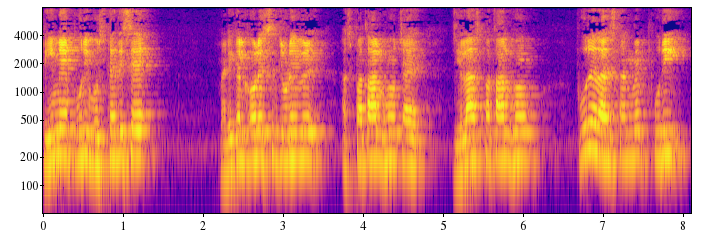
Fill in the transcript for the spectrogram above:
टीमें पूरी मुस्तैदी से, मेडिकल कॉलेज से जुड़े हुए अस्पताल हो, चाहे जिला अस्पताल हो, पूरे राजस्थान में पूरी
